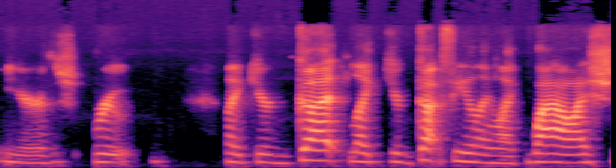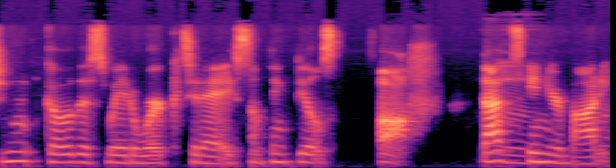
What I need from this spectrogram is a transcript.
your root like your gut like your gut feeling like wow i shouldn't go this way to work today something feels off that's mm. in your body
